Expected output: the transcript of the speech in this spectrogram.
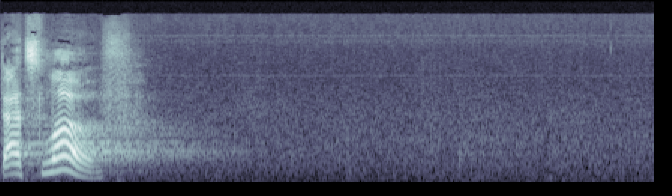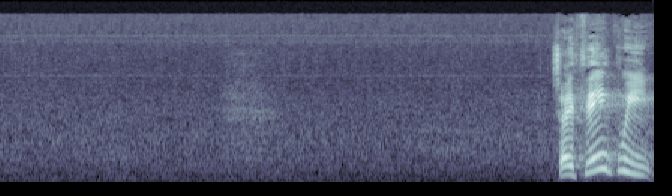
That's love. So I think we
